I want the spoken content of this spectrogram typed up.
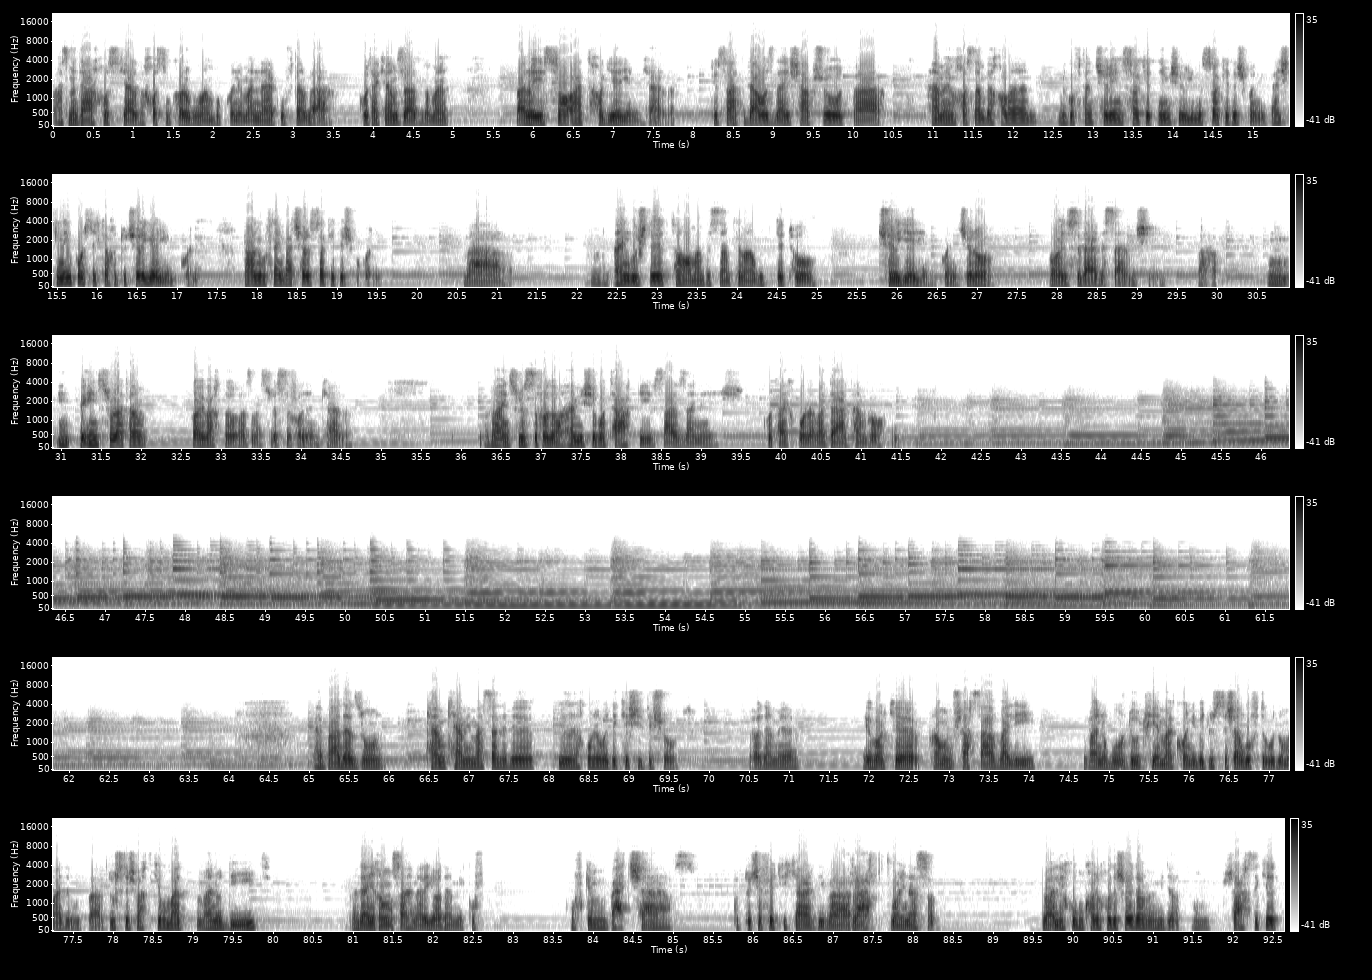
از من درخواست کرد و خواست این کار رو با من بکنه من نگفتم و کتکم زد و من برای ساعت ها گریه می‌کردم. که ساعت دوازده شب شد و همه می‌خواستن بخوابن. می‌گفتن چرا این ساکت نمیشه اینو ساکتش کنید. و هیچ که نمی‌پرسید که آخه تو چرا گریه می‌کنی؟ فقط می‌گفتن این بچه رو ساکتش بکنید و انگشته تا من به سمت من بود که تو چرا گریه می‌کنی؟ چرا باعث درد سر میشی؟ و این به این صورت هم گاهی وقتا از مسئول استفاده می‌کردم. و این سوء استفاده همیشه با تحقیر سرزنش کتک خوردن و درد هم راه بود. بعد از اون کم کمی مسئله به بیرون خانواده کشیده شد. آدم یه بار که همون شخص اولی منو برد و توی مکانی به دوستشم گفته بود اومده بود. و دوستش وقتی که اومد منو دید دقیقا اون صحنه رو یادم گفت گفت که بچه هست تو چه فکری کردی و رفت وای نساد ولی خب اون کار خودش رو ادامه می‌داد. اون شخصی که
